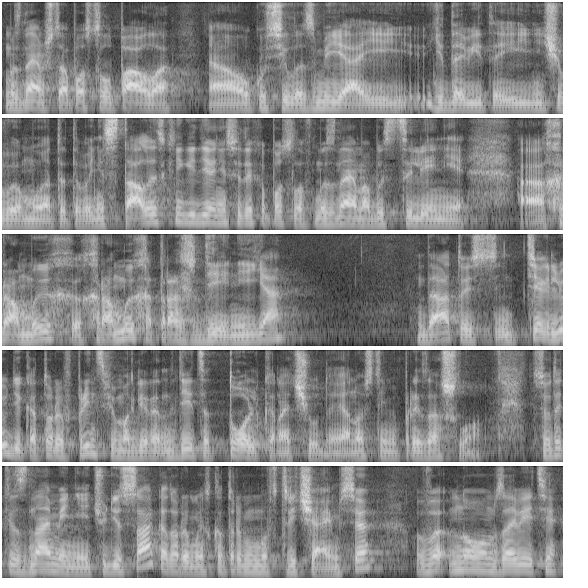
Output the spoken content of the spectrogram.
Мы знаем, что апостол Павла а, укусила змея и ядовитая, и ничего ему от этого не стало из книги «Деяний святых апостолов». Мы знаем об исцелении а, хромых, хромых от рождения – да, то есть те люди, которые, в принципе, могли надеяться только на чудо, и оно с ними произошло. То есть вот эти знамения и чудеса, которые мы, с которыми мы встречаемся в Новом Завете,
